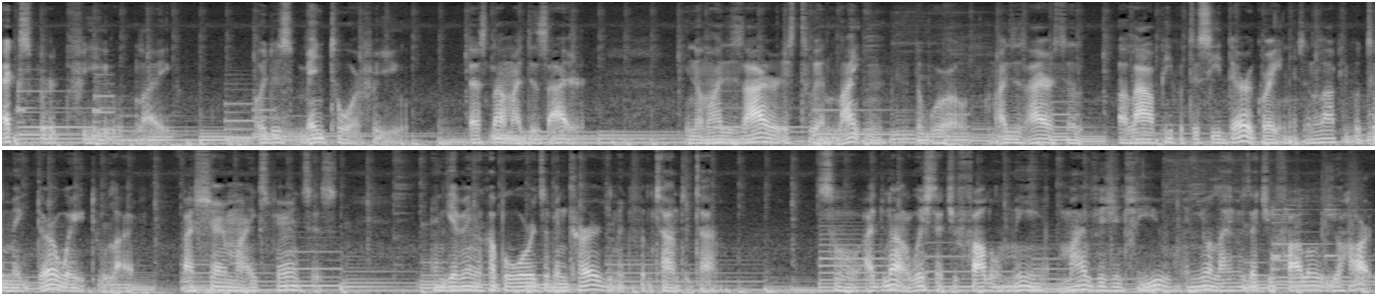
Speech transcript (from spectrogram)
expert for you, like, or this mentor for you. That's not my desire. You know, my desire is to enlighten the world. My desire is to allow people to see their greatness and allow people to make their way through life by sharing my experiences and giving a couple words of encouragement from time to time. So I do not wish that you follow me. My vision for you and your life is that you follow your heart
